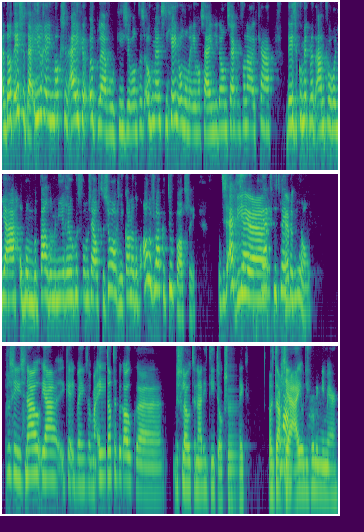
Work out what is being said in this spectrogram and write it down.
En dat is het. Hè. Iedereen mag zijn eigen up-level kiezen. Want er zijn ook mensen die geen ondernemer zijn, die dan zeggen van nou, ik ga deze commitment aan voor een jaar op een bepaalde manier heel goed voor mezelf te zorgen. Je kan het op alle vlakken toepassen. Het is echt die, ja, uh, versie 2.0. Precies. Nou ja, ik, ik weet niet of, maar ik, dat heb ik ook uh, besloten na die detox week. Want ik dacht, ja. ja, joh, die wil ik niet meer.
